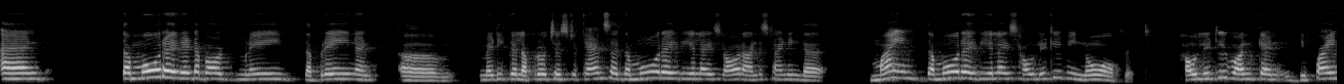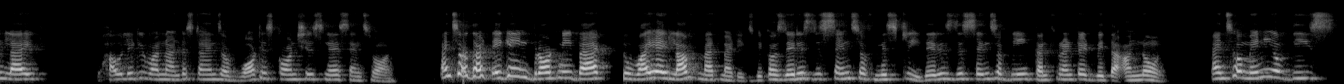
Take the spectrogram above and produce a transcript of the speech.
And the more I read about brain, the brain and uh, medical approaches to cancer, the more I realized or understanding the mind, the more I realized how little we know of it, how little one can define life, how little one understands of what is consciousness and so on. And so that again brought me back to why I loved mathematics, because there is this sense of mystery. There is this sense of being confronted with the unknown. And so many of these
